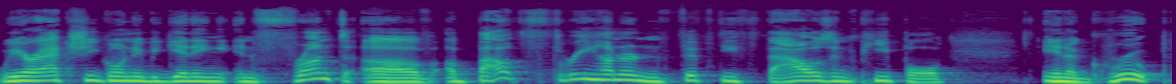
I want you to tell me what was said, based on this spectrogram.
we are actually going to be getting in front of about 350,000 people in a group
